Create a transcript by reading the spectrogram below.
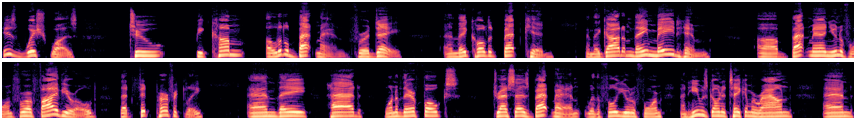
his wish was to become a little Batman for a day and they called it Bat Kid, and they got him. They made him a Batman uniform for a five-year-old that fit perfectly, and they had one of their folks dress as Batman with a full uniform, and he was going to take him around, and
